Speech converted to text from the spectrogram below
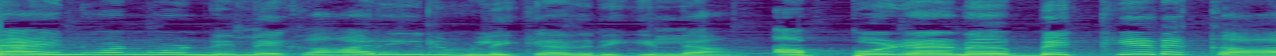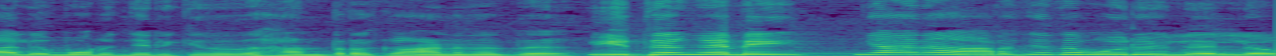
നയൻ വൺ വണ്ണിലേക്ക് ആരെങ്കിലും വിളിക്കാതിരിക്കില്ല. അപ്പോഴാണ് ബെക്കിയുടെ കാൽ മുറിഞ്ഞിരിക്കുന്നത് ഹണ്ടർ കാണുന്നത്. ഇതങ്ങനെ ഞാൻ അറിഞ്ഞത് പോലും ഇല്ലല്ലോ.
